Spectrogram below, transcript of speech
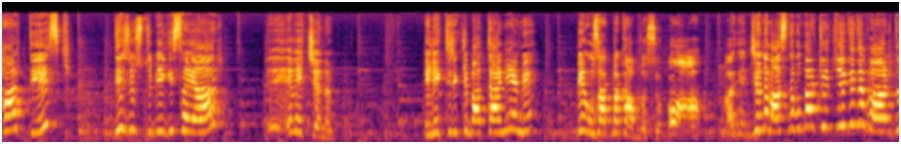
hard disk, dizüstü bilgisayar. Ee, evet canım. Elektrikli battaniye mi? Ve uzatma kablosu. Aa, canım aslında bunlar Türkiye'de de vardı.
